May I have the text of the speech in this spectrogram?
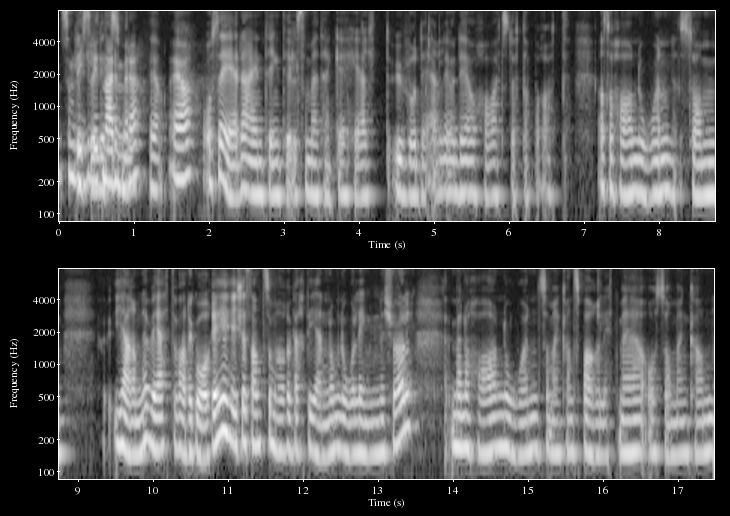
som ligger litt, litt nærmere. Ja. ja. Og så er det en ting til som jeg tenker er helt uvurderlig, og det er å ha et støtteapparat. Altså ha noen som gjerne vet hva det går i, ikke sant, som har vært igjennom noe lignende sjøl. Men å ha noen som en kan spare litt med, og som en kan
